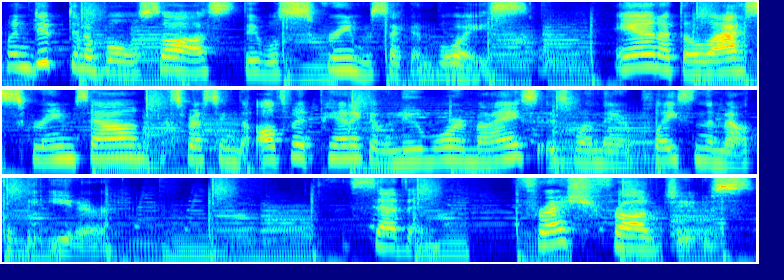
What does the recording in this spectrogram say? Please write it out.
When dipped in a bowl of sauce, they will scream a second voice. And at the last scream sound, expressing the ultimate panic of newborn mice, is when they are placed in the mouth of the eater. 7. Fresh frog juice.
